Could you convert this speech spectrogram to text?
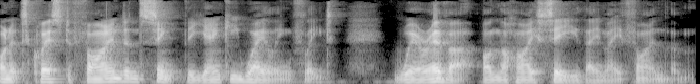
on its quest to find and sink the Yankee whaling fleet, wherever on the high sea they may find them.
